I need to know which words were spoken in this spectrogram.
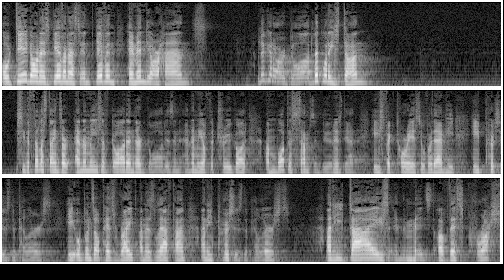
Oh, Dagon has given us and given him into our hands. Look at our God. Look what he's done. You see, the Philistines are enemies of God, and their God is an enemy of the true God. And what does Samson do in his death? He's victorious over them. He, he pushes the pillars. He opens up his right and his left hand, and he pushes the pillars and he dies in the midst of this crush.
